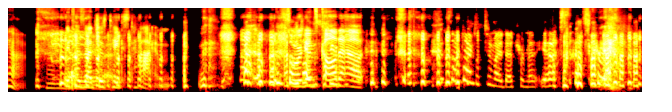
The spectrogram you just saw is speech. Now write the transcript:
Yeah, because that just takes time. Sometimes called out. Sometimes to my detriment. Yes, that's correct.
